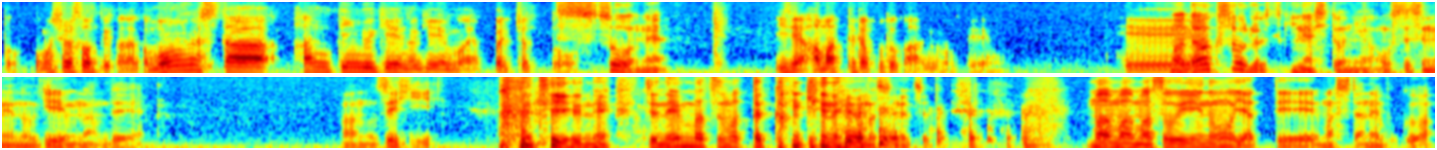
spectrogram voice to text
と。面白そうっていうか、なんかモンスターハンティング系のゲームはやっぱりちょっとそうね。以前ハマってたことがあるので。へえ。まあ、ダークソウル好きな人にはおすすめのゲームなんで、あの、ぜひ。っていうね、ちょ年末全く関係ない話になっちゃった。まあまあまあ、そういうのをやってましたね、僕は。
